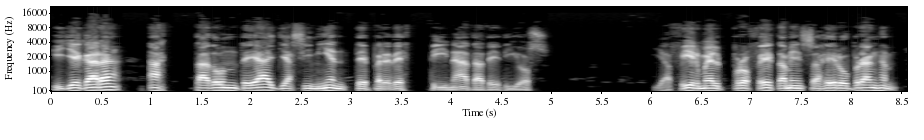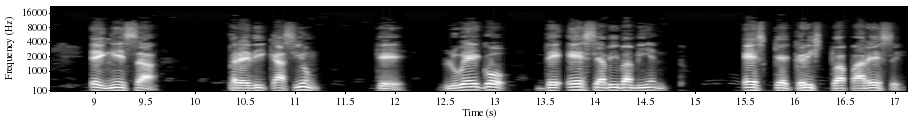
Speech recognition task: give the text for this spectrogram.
y llegará hasta donde haya simiente predestinada de Dios. Y afirma el profeta mensajero Branham en esa predicación que luego de ese avivamiento es que Cristo aparece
